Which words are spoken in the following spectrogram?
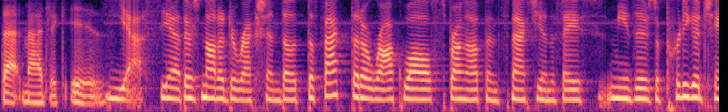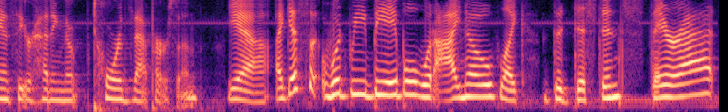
that magic is. Yes, yeah, there's not a direction, though. The fact that a rock wall sprung up and smacked you in the face means there's a pretty good chance that you're heading the, towards that person. Yeah, I guess would we be able? Would I know like the distance they're at,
